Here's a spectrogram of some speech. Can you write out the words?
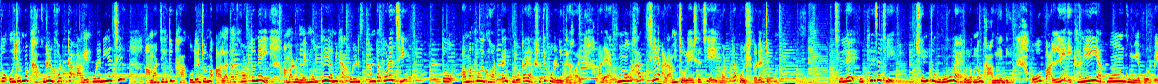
তো ওই জন্য ঠাকুরের ঘরটা আগে করে নিয়েছি। আমার যেহেতু ঠাকুরের জন্য আলাদা ঘর তো নেই, আমার রুমের মধ্যেই আমি ঠাকুরের স্থানটা করেছি। তো আমাকে ওই ঘরটাই পুরোটাই একসাথে করে নিতে হয়। আর এখন ও খাচ্ছে, আর আমি চলে এসেছি এই ঘরটা পরিষ্কারের জন্য। ছেলে উঠেছে ঠিক, কিন্তু ঘুম এখনও কোনো ভাঙেনি। ও পারলে এখানেই এখন ঘুমিয়ে পড়বে।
